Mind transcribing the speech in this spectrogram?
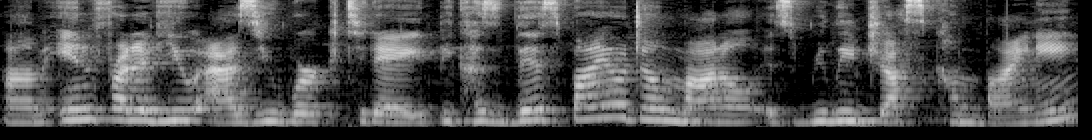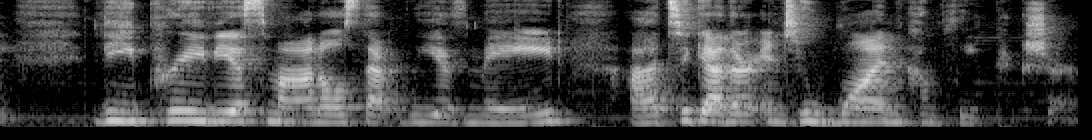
um, in front of you as you work today because this biodome model is really just combining the previous models that we have made uh, together into one complete picture.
